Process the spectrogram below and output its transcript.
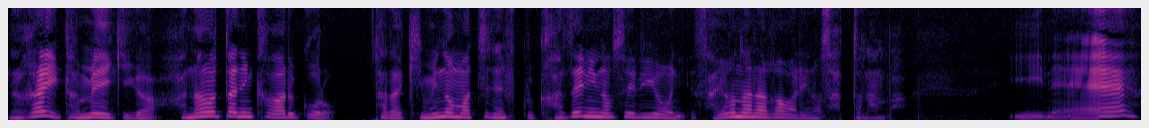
長いため息が鼻歌に変わる頃。ただ君の街に吹く風に乗せるようにさよなら代わりのサットナンバー。いいね。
